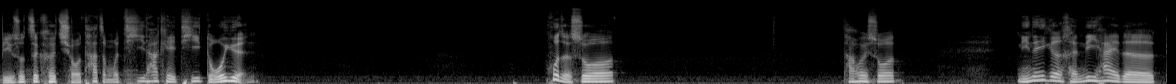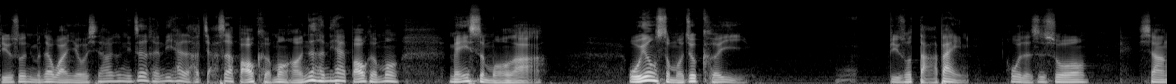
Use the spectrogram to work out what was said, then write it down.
比如说这颗球他怎么踢，他可以踢多远，或者说他会说你那个很厉害的，比如说你们在玩游戏，他会说你这个很厉害的，假设宝可梦哈，你这很厉害宝可梦。没什么啦，我用什么就可以，比如说打败你，或者是说像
